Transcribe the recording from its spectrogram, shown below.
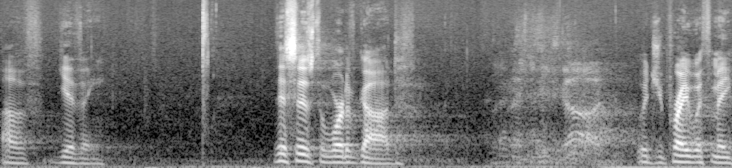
of giving. This is the Word of God. God. Would you pray with me?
